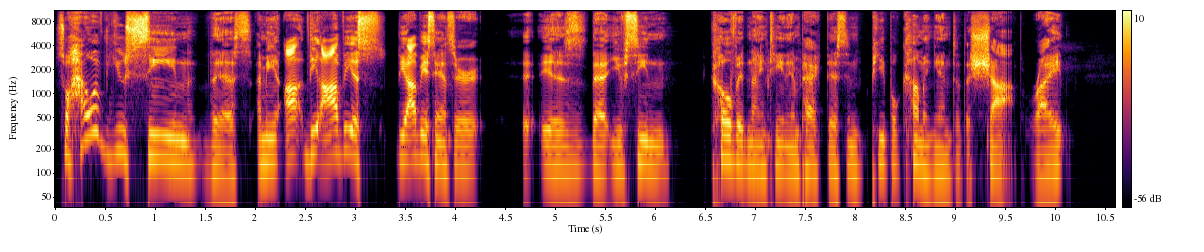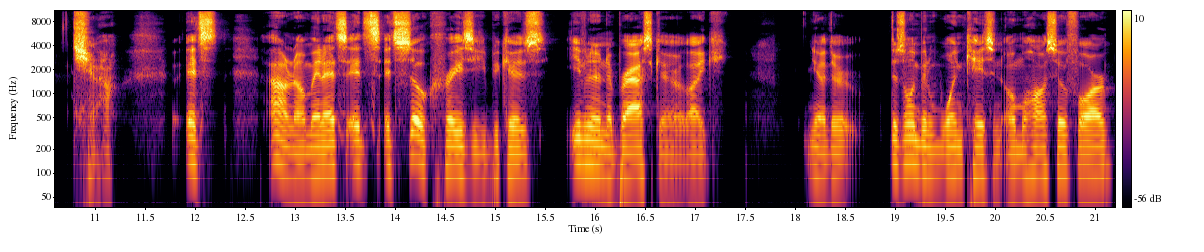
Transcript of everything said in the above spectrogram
So how have you seen this? I mean, uh, the obvious the obvious answer is that you've seen COVID nineteen impact this and people coming into the shop, right? Yeah. It's I don't know, man. It's it's it's so crazy because even in Nebraska, like you know, there there's only been one case in Omaha so far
